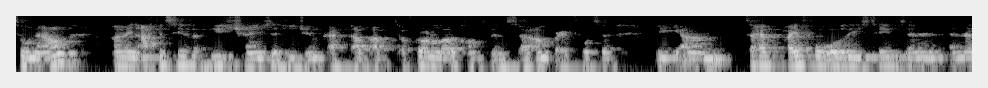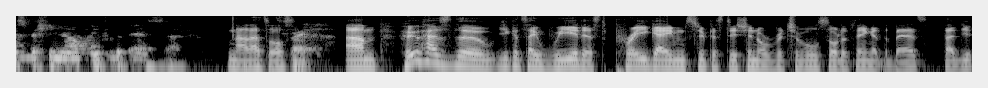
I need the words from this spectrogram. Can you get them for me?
till now. I mean, I can see a huge change, a huge impact. I've, I've, I've grown a lot of confidence. So I'm grateful to be, um, to have played for all of these teams and, and especially now playing for the Bears. So. No, that's awesome. Um, who has the you could say weirdest pre-game superstition or ritual sort of thing at the Bears? That you,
